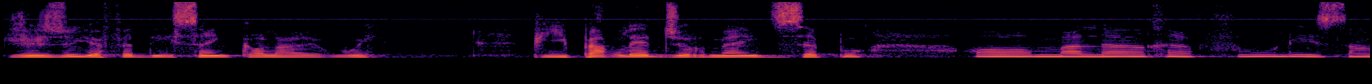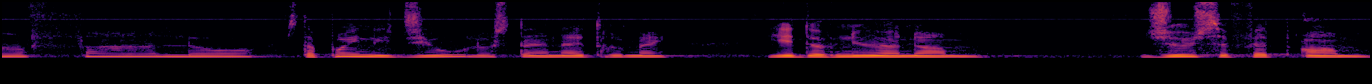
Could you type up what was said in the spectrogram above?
Jésus, il a fait des cinq colères, oui. Puis il parlait durement, il disait pas Oh, malheur à vous, les enfants, là. C'était pas un idiot, là, c'était un être humain. Il est devenu un homme. Dieu s'est fait homme.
